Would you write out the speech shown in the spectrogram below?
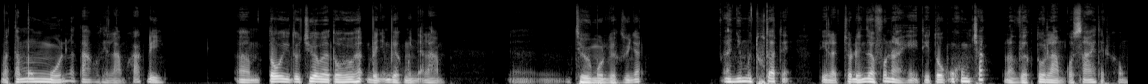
và ta mong muốn là ta có thể làm khác đi tôi thì tôi chưa bao giờ tôi hối hận về những việc mình đã làm. Uh, trừ một việc duy nhất. À, nhưng mà thú thật ấy, thì là cho đến giờ phút này ấy, thì tôi cũng không chắc là việc tôi làm có sai thật không.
